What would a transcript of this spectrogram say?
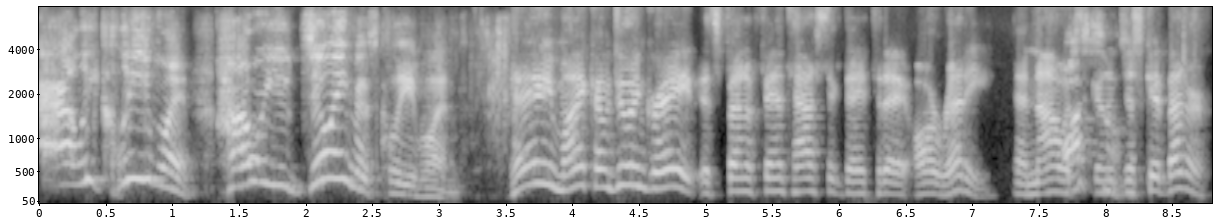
Allie Cleveland. How are you doing, Miss Cleveland? Hey, Mike, I'm doing great. It's been a fantastic day today already, and now it's going to just get better.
